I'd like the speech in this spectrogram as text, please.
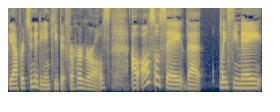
the opportunity and keep it for her girls. I'll also say that Lacey May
